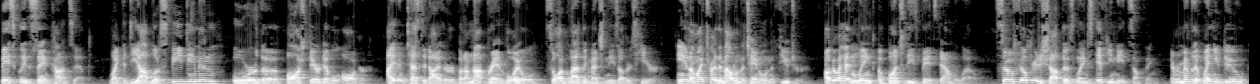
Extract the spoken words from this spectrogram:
basically the same concept like the Diablo Speedemon or the Bosch Daredevil Auger. I haven't tested either, but I'm not brand loyal, so I'll gladly mention these others here. And I might try them out on the channel in the future. I'll go ahead and link a bunch of these bits down below. So feel free to shop those links if you need something. And remember that when you do,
